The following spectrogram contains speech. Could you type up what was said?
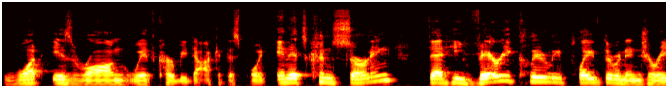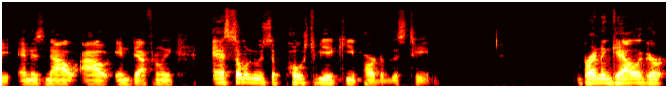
what is wrong with Kirby Dach at this point, and it's concerning that he very clearly played through an injury and is now out indefinitely as someone who's supposed to be a key part of this team. Brendan Gallagher,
